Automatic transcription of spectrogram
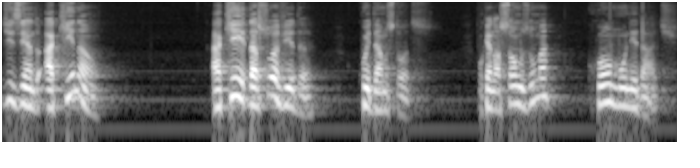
dizendo: aqui não. Aqui da sua vida, cuidamos todos. Porque nós somos uma comunidade.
